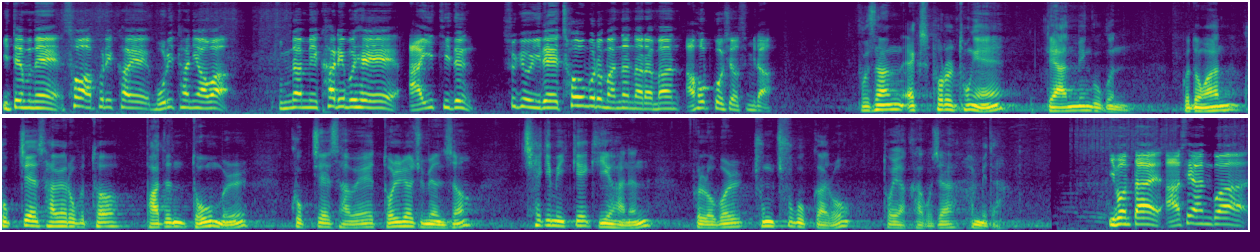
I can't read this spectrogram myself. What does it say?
이 때문에 서아프리카의 모리타니아와 중남미 카리브해의 아이티 등 수교 이래 처음으로 만난 나라만 9곳이었습니다. 부산 엑스포를 통해 대한민국은 그동안 국제사회로부터 받은 도움을 국제사회에 돌려주면서 책임있게 기여하는 글로벌 중추국가로 도약하고자 합니다. 이번 달 아세안과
